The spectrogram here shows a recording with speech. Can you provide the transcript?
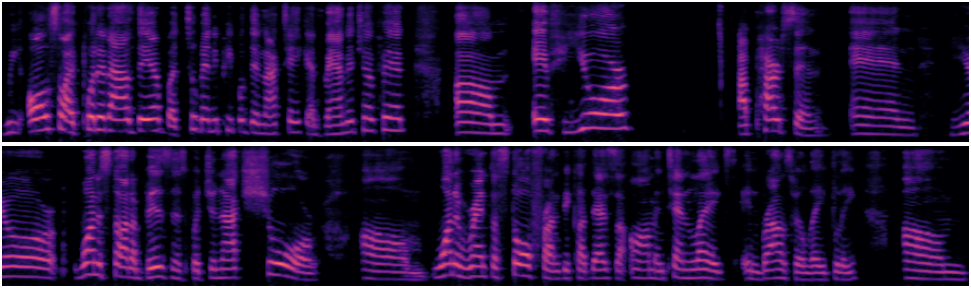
we also i put it out there but too many people did not take advantage of it um, if you're a person and you're want to start a business but you're not sure um, want to rent a storefront because there's an arm and 10 legs in brownsville lately um,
